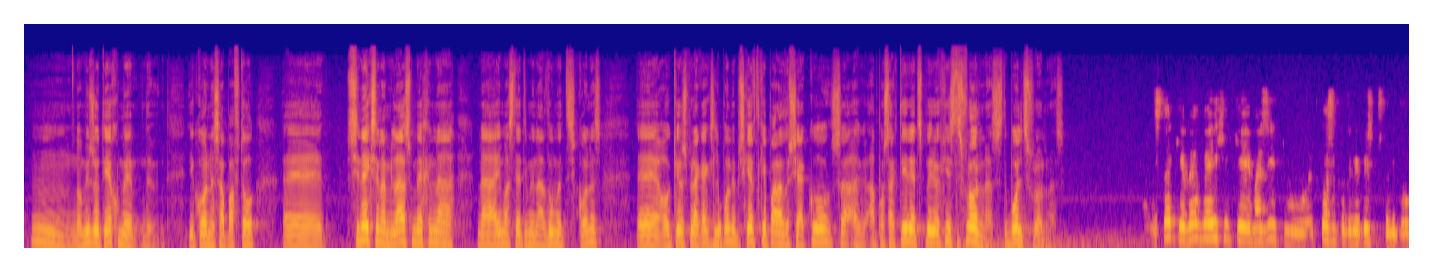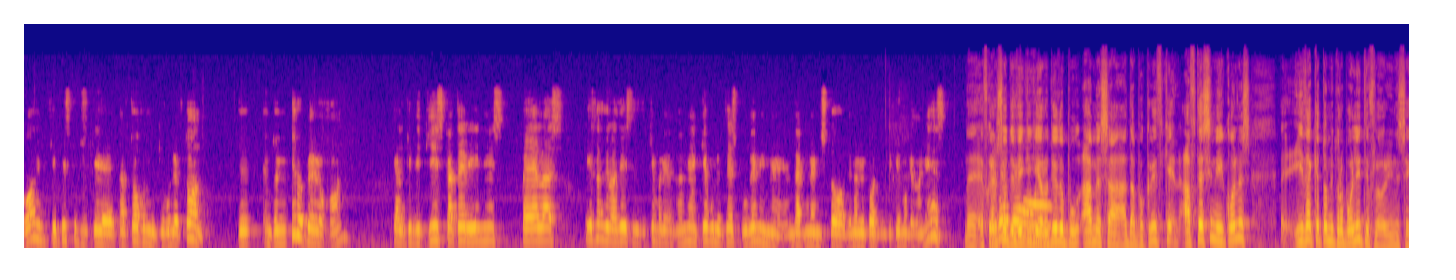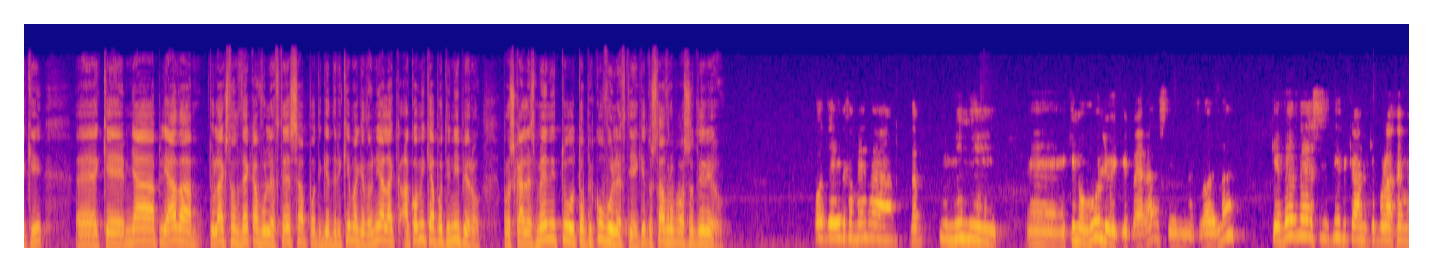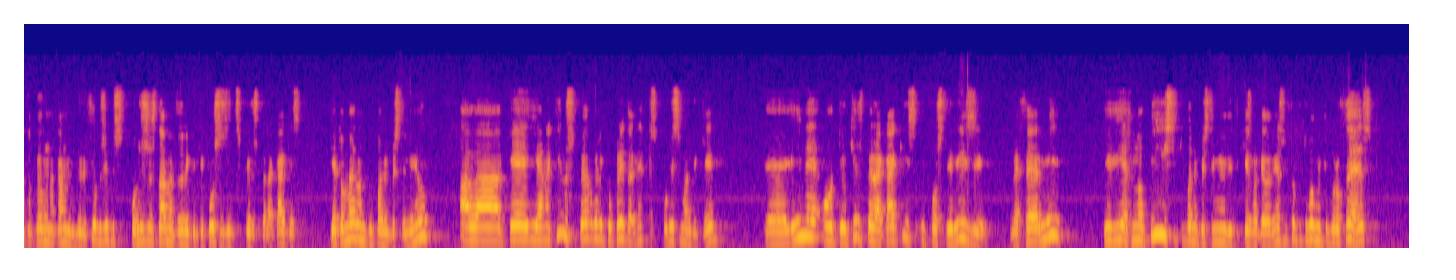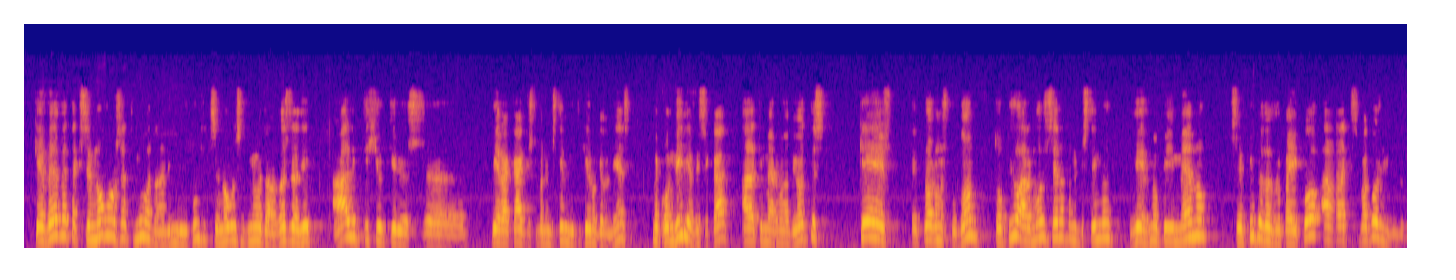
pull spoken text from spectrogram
νομίζω ότι έχουμε ε, εικόνες από αυτό. Ε, συνέχισε να μιλάς μέχρι να, να είμαστε έτοιμοι να δούμε τις εικόνες. Ε, ο κύριος Πυρακάκης λοιπόν επισκέφτηκε παραδοσιακό από στα κτίρια της περιοχής της Φλόρινας, στην πόλη της Φλόρινας. Μάλιστα και βέβαια είχε και μαζί του, εκτός από την επίσκεψη των Υπουργών, είχε και επίσκεψη και ταυτόχρονα και βουλευτών των γύρω περιοχών, Καλκιδικής, Κατερίνης, Πέλας, Ήρθαν δηλαδή στη Δυτική Μακεδονία και βουλευτές που δεν είναι ενταγμένοι στο δυναμικό της Δυτικής Μακεδονίας. Ναι, ευχαριστώ τη Βίκη Γεροντίδου που άμεσα ανταποκρίθηκε. Αυτές είναι οι εικόνες. Ε, είδα και το Μητροπολίτη Φλωρίνης εκεί ε, και μια πλειάδα τουλάχιστον 10 βουλευτές από την Κεντρική Μακεδονία αλλά ακόμη και από την Ήπειρο προσκαλεσμένοι του τοπικού βουλευτή εκεί του Σταύρου Παπασωτηρίου. Οπότε είχαμε ένα μήνυ ε, κοινοβούλιο εκεί πέρα στην Φλόρινα και βέβαια συζητήθηκαν και πολλά θέματα που έχουν να κάνουν με την περιοχή. Όπως είπες πολύ σωστά με το διοικητικό συζήτηση κ. Σπερακάκη για το μέλλον του Πανεπιστημίου, αλλά και η ανακοίνωση που έβγαλε και ο Πρίτανης, πολύ σημαντική, ε, είναι ότι ο κ. Σπερακάκη υποστηρίζει με θέρμη τη διεθνοποίηση του Πανεπιστημίου Δυτικής Μακεδονίας, αυτό που το είπαμε και προχθές, και βέβαια τα ξενόγλωσσα τμήματα, να δημιουργηθούν και ξενόγλωσσα τμήματα, να δώσει δηλαδή άλλη πτυχή ο κύριος ε, Πυρακάκη του Πανεπιστήμιου Δυτική Μακεδονίας, με κονδύλια φυσικά, αλλά και με αρμοδιότητες και ε, πρόγραμμα σπουδών, το οποίο αρμόζει σε ένα πανεπιστήμιο διεθνοποιημένο σε επίπεδο ευρωπαϊκό, αλλά και σε παγκόσμιο επίπεδο.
